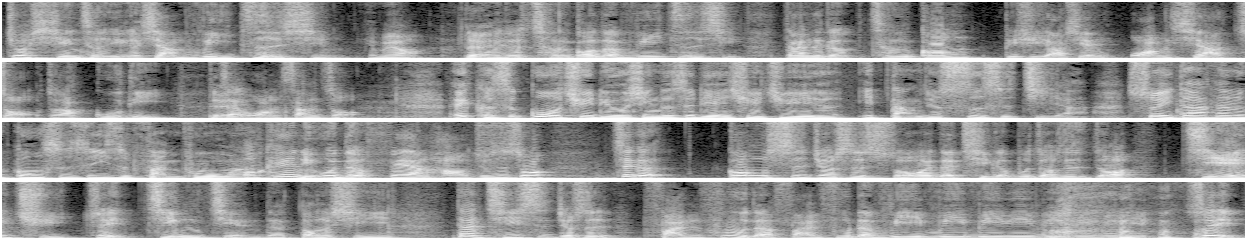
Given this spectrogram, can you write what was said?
就形成一个像 V 字形，有没有？对我觉得成功的 V 字形，但那个成功必须要先往下走，走到谷底，对再往上走。哎，可是过去流行的是连续剧，一档就四十集啊，所以它它的公式是一直反复吗？OK，你问的非常好，就是说这个公式就是所谓的七个步骤，是说截取最精简的东西，但其实就是反复的、反复的 V V V V V V V V，所以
